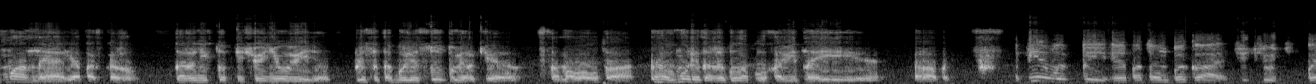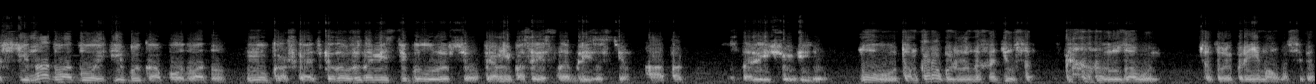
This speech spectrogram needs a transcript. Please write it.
туманное, я так скажу. Даже никто ничего не увидел. Плюс это были сумерки с самого утра. В море даже было плохо видно и корабль. Первый ты, а потом быка чуть-чуть почти над водой и быка под водой. Ну, так сказать, когда уже на месте был, уже все, прям непосредственной близости. А так сдали еще видел. Ну, там корабль не находился грузовой, который приймав на себе.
